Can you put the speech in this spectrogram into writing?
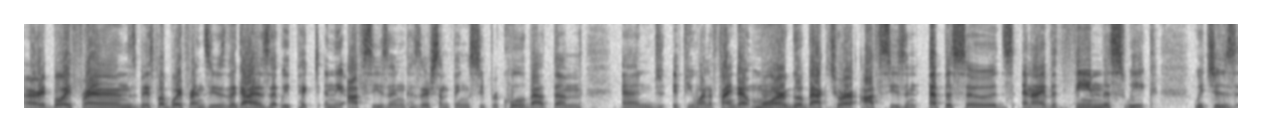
All right, boyfriends, baseball boyfriends. These are the guys that we picked in the off season because there's something super cool about them. And if you want to find out more, go back to our off season episodes. And I have a theme this week, which is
